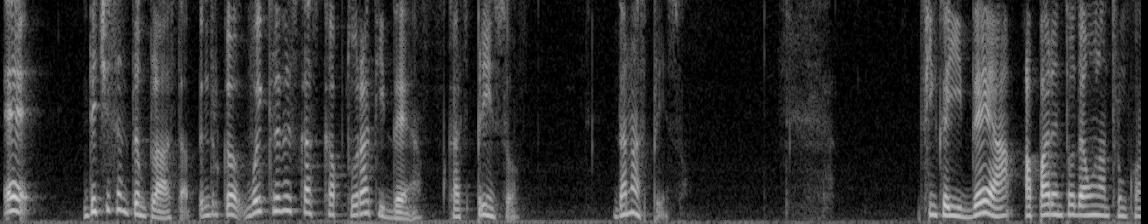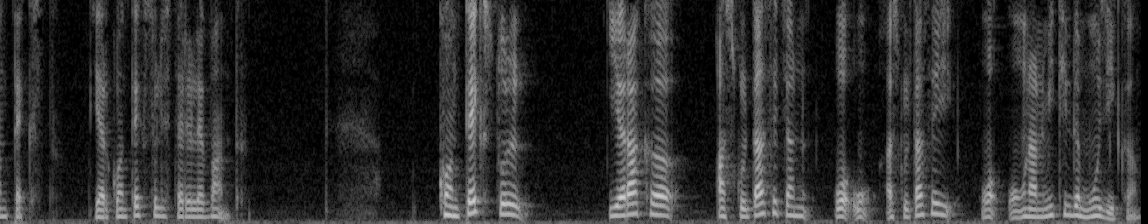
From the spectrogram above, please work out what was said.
E, de ce se întâmplă asta? Pentru că voi credeți că ați capturat ideea, că ați prins-o, dar n-ați prins-o. Fiindcă ideea apare întotdeauna într-un context iar contextul este relevant. Contextul era că ascultaseți, o, o, ascultaseți o, un anumit tip de muzică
